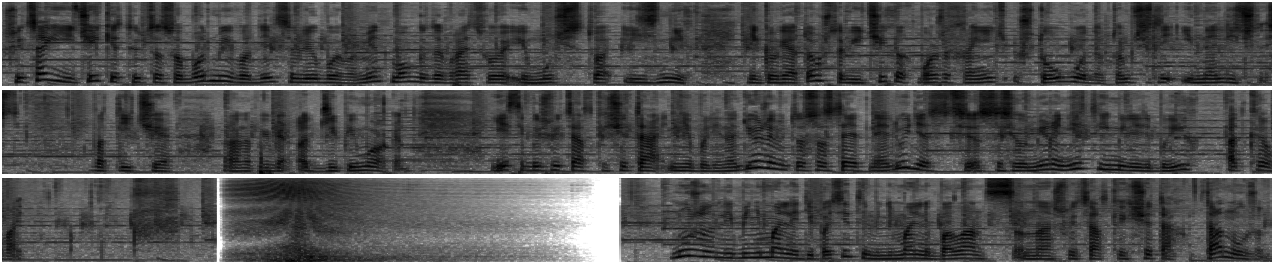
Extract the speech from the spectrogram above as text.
В Швейцарии ячейки остаются свободными, и владельцы в любой момент могут забрать свое имущество из них, не говоря о том, что в ячейках можно хранить что угодно, в том числе и наличность, в отличие, э, например, от JP Morgan. Если бы швейцарские счета не были надежными, то состоятельные люди со всего мира не стремились бы их открывать. Нужен ли минимальный депозит и минимальный баланс на швейцарских счетах? Да, нужен.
